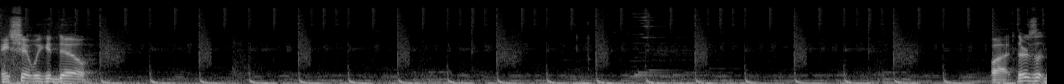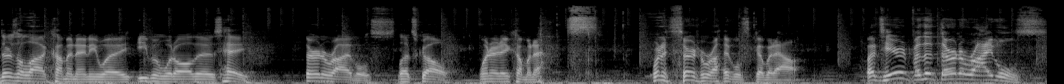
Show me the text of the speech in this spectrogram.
Ain't shit we can do. But there's there's a lot coming anyway. Even with all this, hey, third arrivals. Let's go. When are they coming out? When are third arrivals coming out? Let's hear it for the third arrivals.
